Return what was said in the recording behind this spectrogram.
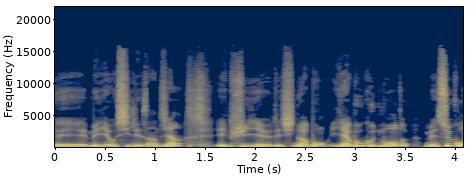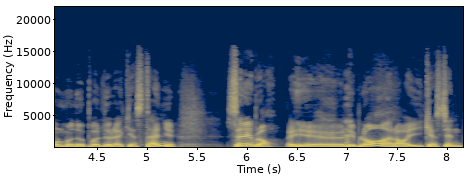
Et- mais il y a aussi les Indiens. Et puis euh, des Chinois. Bon, il y a beaucoup de monde, mais ceux qui ont le monopole de la castagne. C'est les blancs. Et euh, les blancs, alors ils castagnent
